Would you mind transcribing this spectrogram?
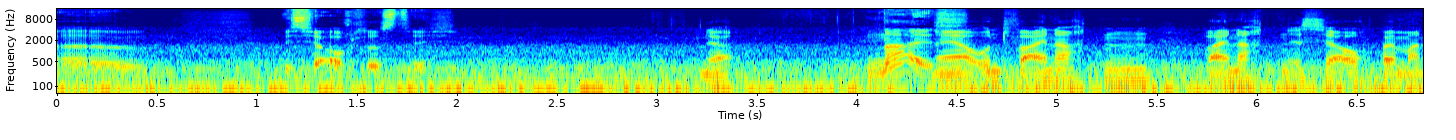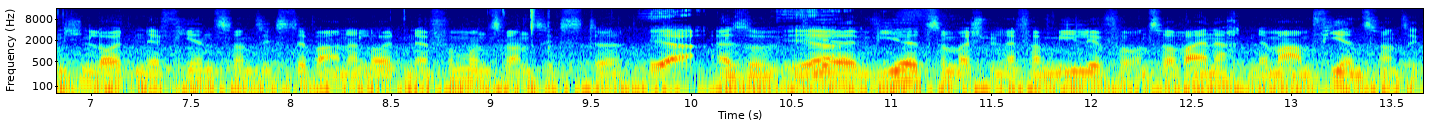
Ähm, ist ja auch lustig. ja. Nice. Naja, und Weihnachten, Weihnachten ist ja auch bei manchen Leuten der 24., bei anderen Leuten der 25. ja. Also wir, Ja. wir zum Beispiel in der Familie für uns war Weihnachten immer am 24.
